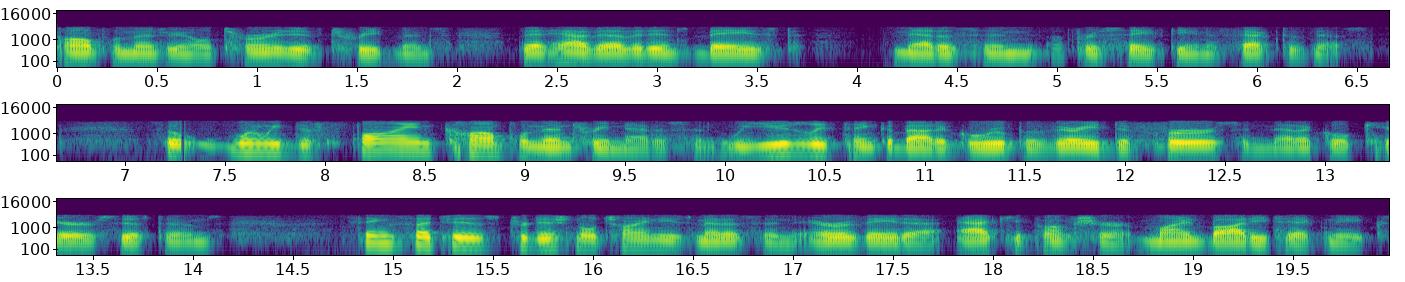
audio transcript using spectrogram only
complementary and alternative treatments that have evidence based medicine for safety and effectiveness. So, when we define complementary medicine, we usually think about a group of very diverse and medical care systems, things such as traditional Chinese medicine, Ayurveda, acupuncture, mind body techniques,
